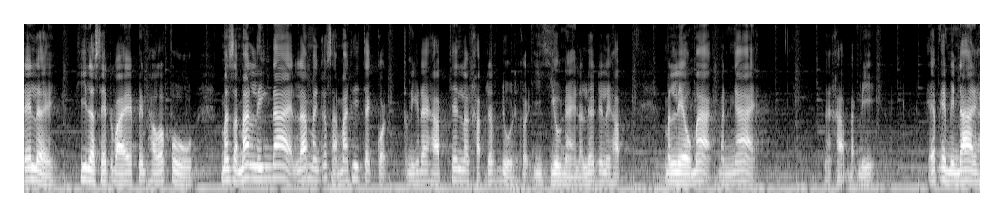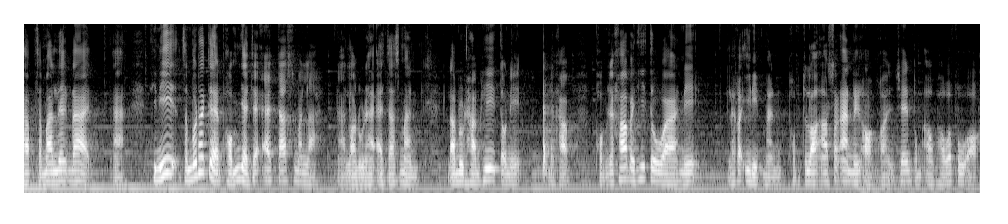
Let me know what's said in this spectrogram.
ได้เลยที่เราเซตไว้เป็น powerful มันสามารถลิงก์ได้ แล้วมันก็สามารถที่จะกดตรงนี้ก็ได้ครับ เช่นเราขับรถอยู่กด EQ ไหนเราเลือกได้เลยครับ มันเร็วมาก มันง่ายนะครับแบบนี้ FM เป็นได้ครับสามารถเลือกได้อะทีนี้สมมุติถ้าเกิดผมอยากจะ adjust มันล่ะอะลองดูนะฮะ adjust มันเราดูทำที่ตรงนี้นะครับผมจะเข้าไปที่ตัวนี้แล้วก็ edit มัน ผมจะลองเอาสักอันหนึ่งออกก่อน เช่นผมเอา powerful ออก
